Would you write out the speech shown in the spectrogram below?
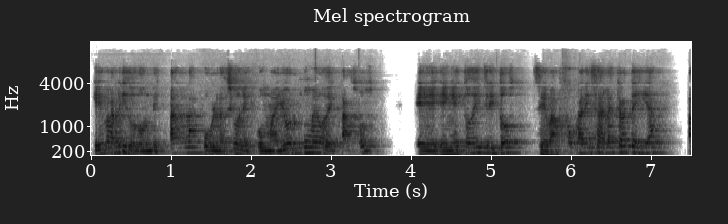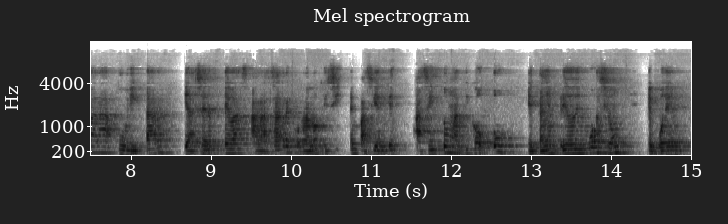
que es barrido? Donde están las poblaciones con mayor número de casos eh, en estos distritos, se va a focalizar la estrategia para ubicar y hacer pruebas al azar, recordando que existen pacientes asintomáticos o que están en periodo de incubación que pueden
